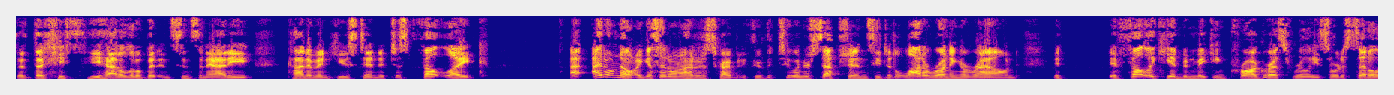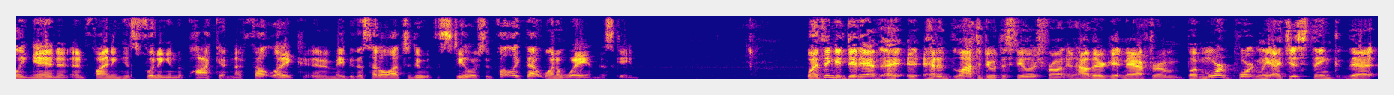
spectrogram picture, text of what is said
that, that he, he had a little bit in Cincinnati, kind of in Houston. It just felt like, I, I don't know. I guess I don't know how to describe it. He threw the two interceptions. He did a lot of running around. It, it felt like he had been making progress, really sort of settling in and, and finding his footing in the pocket. And I felt like maybe this had a lot to do with the Steelers. It felt like that went away in this game. Well, I think it did have it had a lot to do with the Steelers front and how they're getting after him. But more importantly, I just think that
